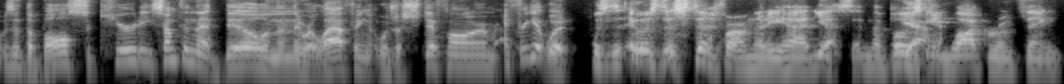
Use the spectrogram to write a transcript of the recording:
was it the ball security? Something that Bill and then they were laughing. It was a stiff arm. I forget what It was the, it was the stiff arm that he had, yes, and the post game locker room thing.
